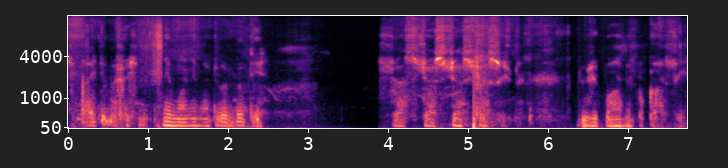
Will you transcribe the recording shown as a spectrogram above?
Чекайте, бо щось нема, нема твердоти. Щас, щас, щас, щас. Дуже погано показує.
